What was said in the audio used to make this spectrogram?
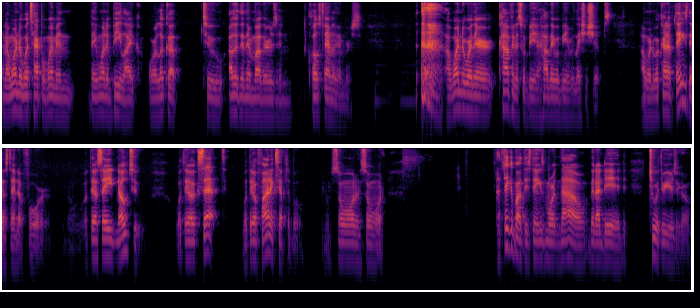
And I wonder what type of women they want to be like or look up to other than their mothers and close family members. I wonder where their confidence would be and how they would be in relationships. I wonder what kind of things they'll stand up for, what they'll say no to, what they'll accept, what they'll find acceptable, know, so on and so on. I think about these things more now than I did two or three years ago.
